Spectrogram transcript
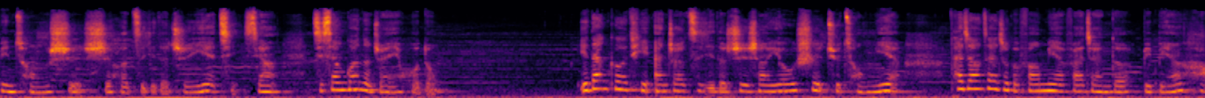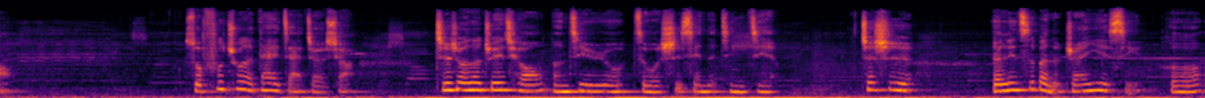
并从事适合自己的职业倾向及相关的专业活动。一旦个体按照自己的智商优势去从业，他将在这个方面发展的比别人好，所付出的代价较小，执着的追求能进入自我实现的境界。这是。人力资本的专业性和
